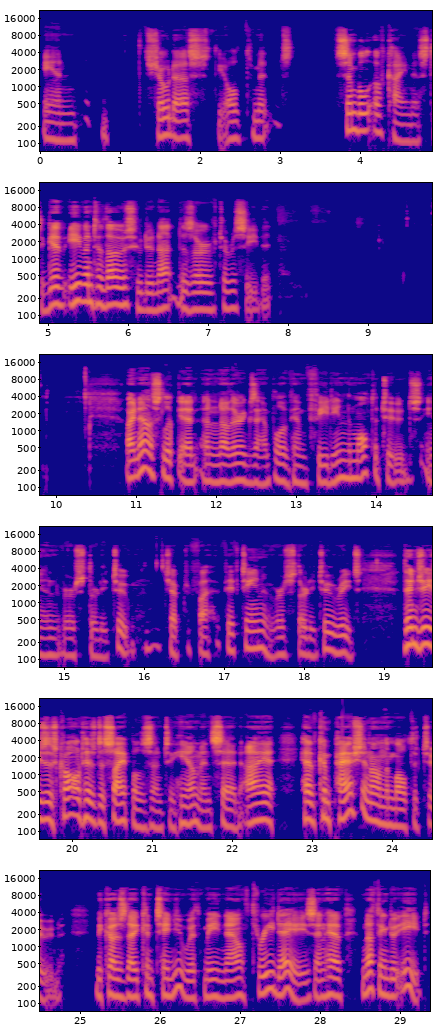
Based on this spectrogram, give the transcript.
and showed us the ultimate symbol of kindness, to give even to those who do not deserve to receive it. All right, now let's look at another example of him feeding the multitudes in verse 32. Chapter 15 and verse 32 reads, Then Jesus called his disciples unto him and said, I have compassion on the multitude, because they continue with me now three days and have nothing to eat.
